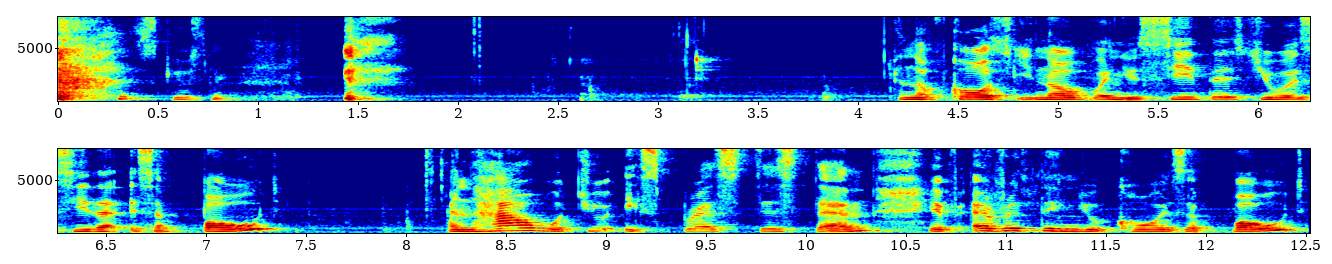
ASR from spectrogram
Excuse me. And of course you know when you see this you will see that it's a boat and how would you express this then if everything you call is a boat?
